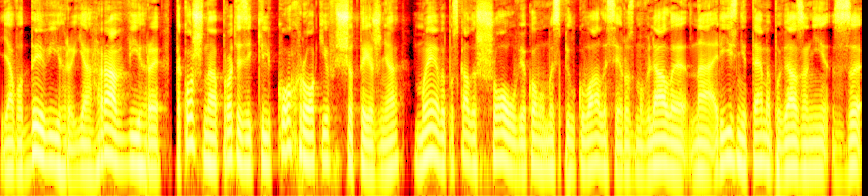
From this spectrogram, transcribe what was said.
я водив ігри. я грав в ігри. Також на протязі кількох років щотижня ми випускали шоу, в якому ми спілкувалися і розмовляли на різні теми, пов'язані з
